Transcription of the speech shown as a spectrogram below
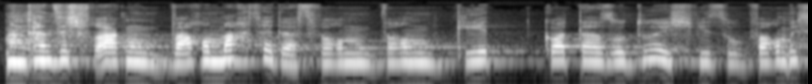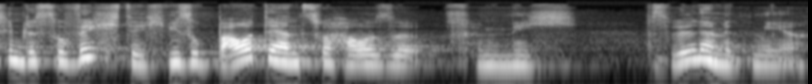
Man kann sich fragen, warum macht er das? Warum, warum geht Gott da so durch? Wieso, warum ist ihm das so wichtig? Wieso baut er ein Zuhause für mich? Was will er mit mir?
